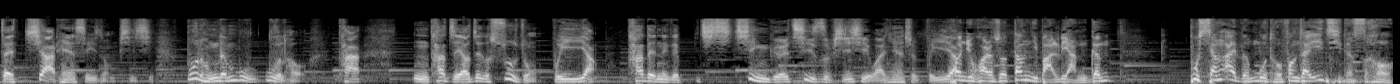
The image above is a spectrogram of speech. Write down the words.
在夏天是一种脾气。不同的木木头，它，嗯，它只要这个树种不一样，它的那个性格、气质、脾气完全是不一样。换句话来说，当你把两根不相爱的木头放在一起的时候，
